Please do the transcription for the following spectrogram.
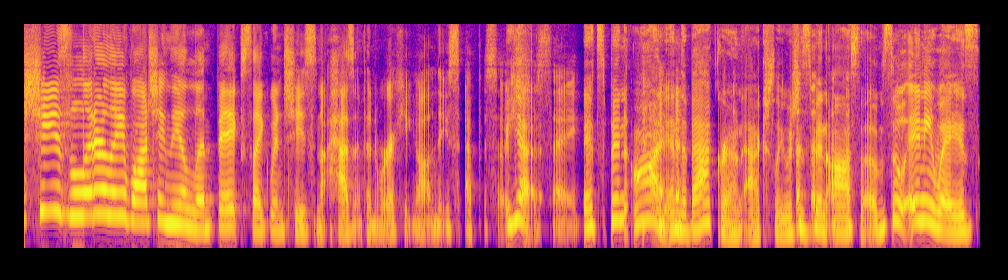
She's literally watching the Olympics like when she's not hasn't been working on these episodes. Yeah. It's been on in the background actually, which has been awesome. So, anyways,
